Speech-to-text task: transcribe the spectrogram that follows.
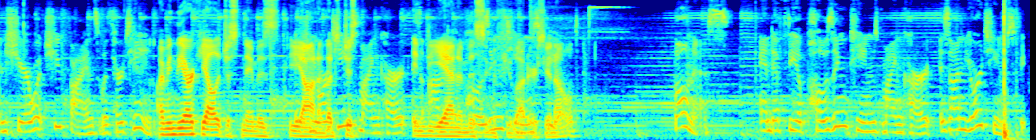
and share what she finds with her team. I mean, the archaeologist's name is Ayana. That's just minecart is on the Indiana missing a few letters, you know? Bonus. And if the opposing team's minecart is on your team's field,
